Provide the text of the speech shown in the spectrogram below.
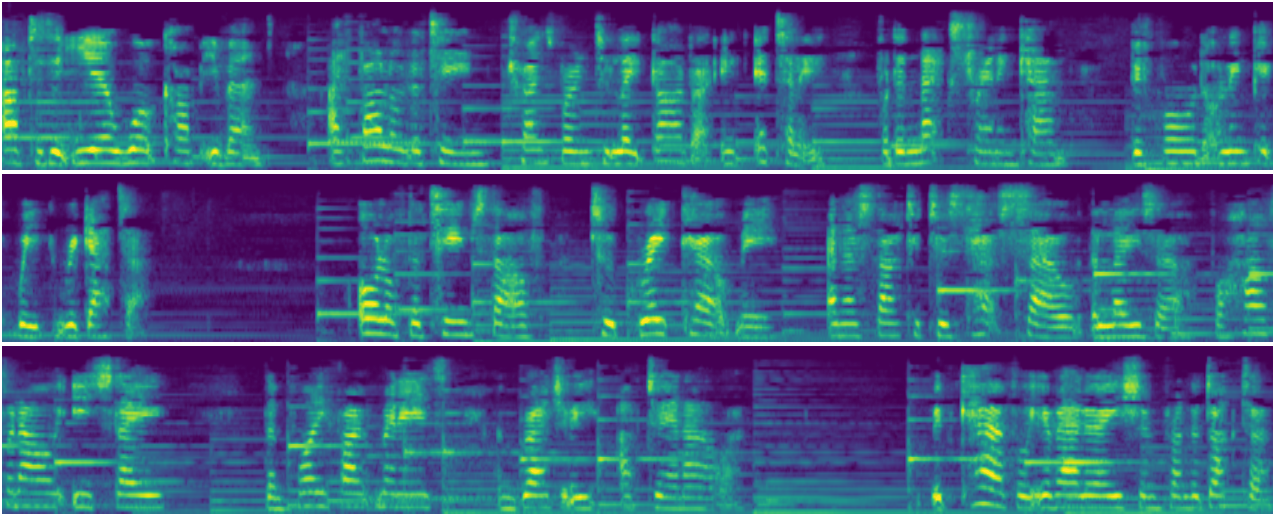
After the Hyères World Cup event, I followed the team transferring to Lake Garda in Italy for the next training camp before the Olympic week regatta. All of the team staff took great care of me and I started to test sail the laser for half an hour each day, then 45 minutes and gradually up to an hour. With careful evaluation from the doctor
